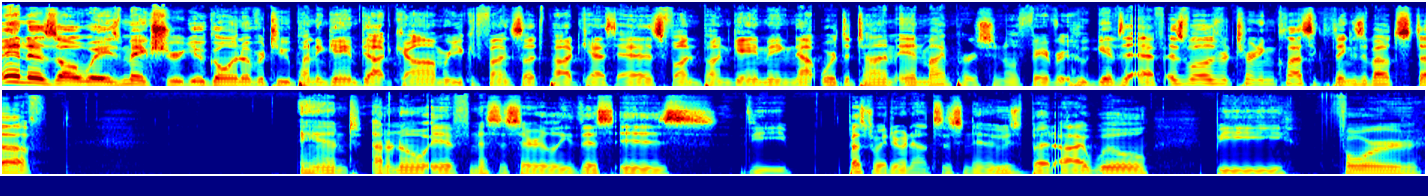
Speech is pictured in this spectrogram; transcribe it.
And as always, make sure you go on over to punninggame.com where you can find such podcasts as Fun Pun Gaming, Not Worth the Time, and my personal favorite, Who Gives a F, as well as returning classic things about stuff. And I don't know if necessarily this is the best way to announce this news, but I will be, for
